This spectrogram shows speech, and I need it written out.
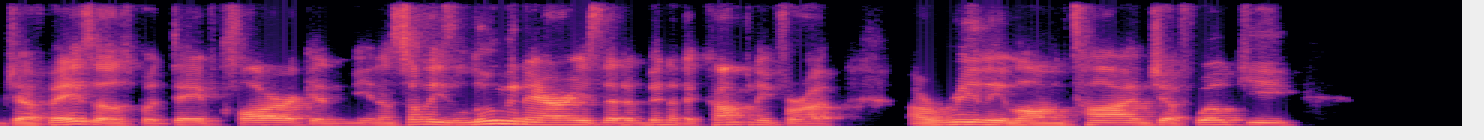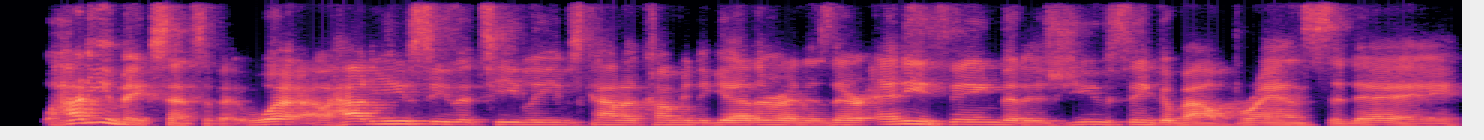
Jeff Bezos but Dave Clark and you know some of these luminaries that have been at the company for a, a really long time. Jeff Wilke. How do you make sense of it? What, how do you see the tea leaves kind of coming together? And is there anything that, as you think about brands today,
